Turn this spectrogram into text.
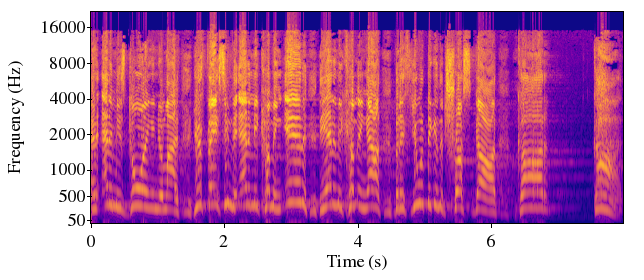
and enemies going in your life. You're facing the enemy coming in, the enemy coming out. But if you would begin to trust God, God, God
